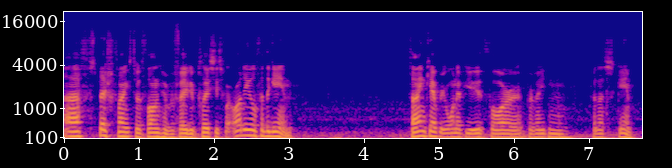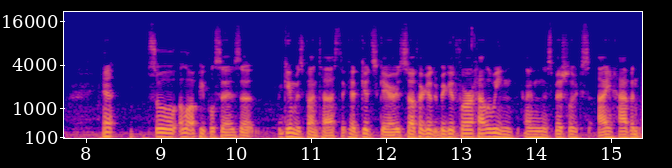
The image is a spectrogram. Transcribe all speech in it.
Uh, special thanks to the following who provided places for audio for the game. Thank every one of you for providing for this game. Yeah, so a lot of people says that the game was fantastic, had good scares, so I figured it'd be good for Halloween, and especially because I haven't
